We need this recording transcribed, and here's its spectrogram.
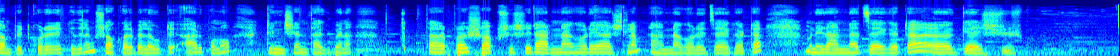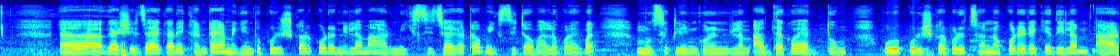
কমপ্লিট করে রেখে দিলাম, সকালবেলা উঠে আর কোনো টেনশন থাকবে না। তারপর সবশেষে রান্নাঘরে আসলাম। রান্নাঘরের জায়গাটা মানে রান্নার জায়গাটা গ্যাস গ্যাসের জায়গার এখানটায় আমি কিন্তু পরিষ্কার করে নিলাম আর মিক্সির জায়গাটাও, মিক্সিটাও ভালো করে একবার মুছে ক্লিন করে নিলাম। আর দেখো একদম পুরো পরিষ্কার পরিচ্ছন্ন করে রেখে দিলাম। আর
